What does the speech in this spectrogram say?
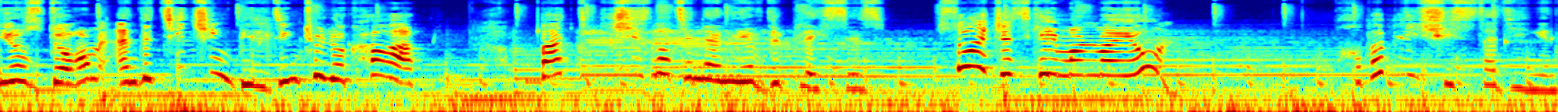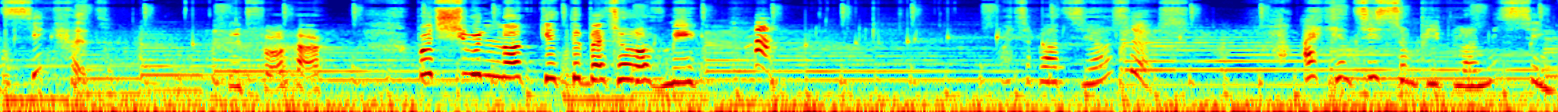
Junior's dorm and the teaching building to look her up. But she's not in any of the places, so I just came on my own. Probably she's studying in secret. Good for her. But she will not get the better of me. Hm. What about the others? I can see some people are missing.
